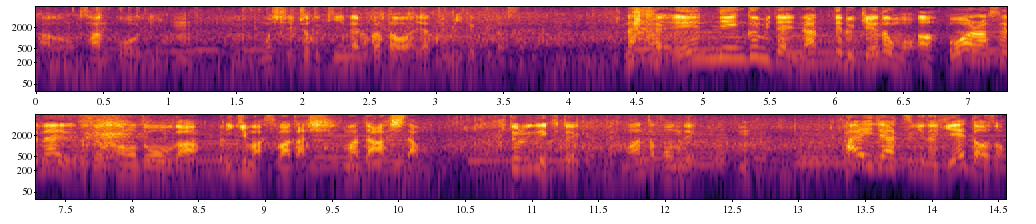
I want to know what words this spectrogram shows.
あの参考に、うん。うん。もしちょっと気になる方はやってみてください、なんかエンディングみたいになってるけどもあ終わらせないですよこの動画。行きます私。また明日も。一人で行くとやけどね、まあ、あんた混んでよ、はいじゃあ次の日へどうぞ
